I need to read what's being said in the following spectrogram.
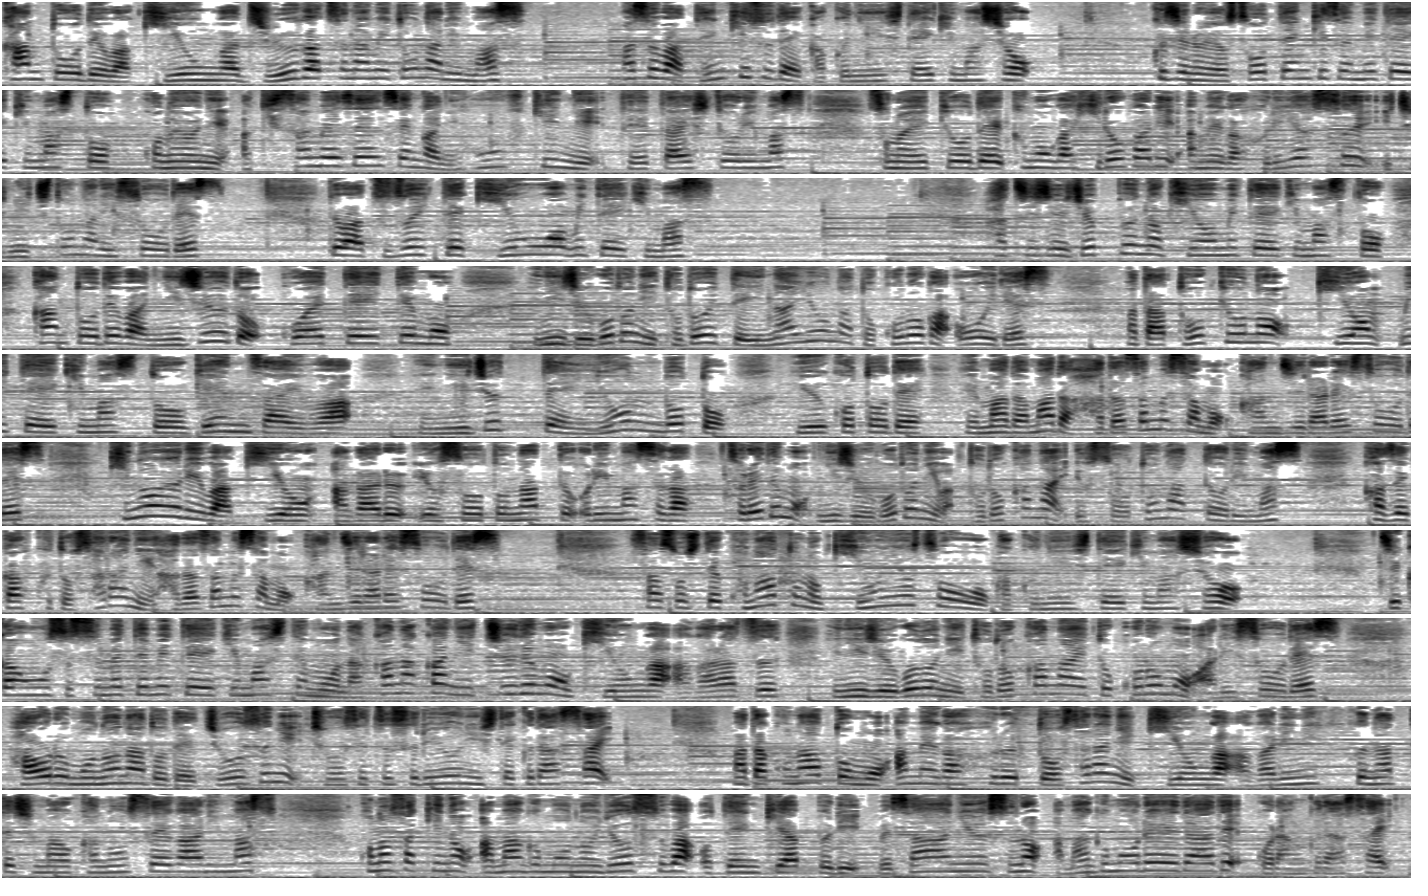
関東では気温が10月並みとなります。まずは天気図で確認していきましょう。9時の予想天気図見ていきますとこのように秋雨前線が日本付近に停滞しております。その影響で雲が広がり雨が降りやすい1日となりそうです。では続いて気温を見ていきます。8時10分の気温を見ていきますと関東では20度超えていても25度に届いていないようなところが多いです。また東京の気温見ていきますと現在は20.4度ということでまだまだ肌寒さも感じられそうです。昨日よりは気温上がる予想となっておりますがそれでも25度には届かない予想となっております。風が吹くとさらに肌寒さも感じられそうです。さあそしてこの後の気温予想を確認していきましょう。時間を進めて見ていきましてもなかなか日中でも気温が上がらず25度に届かないところもありそうです。羽織るものなどで上手に調節するようにしてください。またこの後も雨が降るとさらに気温が上がりにくくなってしまう可能性があります。この先の雨雲の様子はお天気アプリウェザーニュースの雨雲レーダーでご覧ください。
